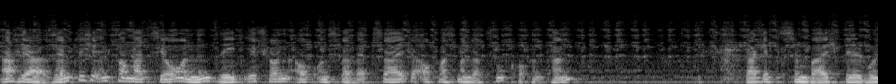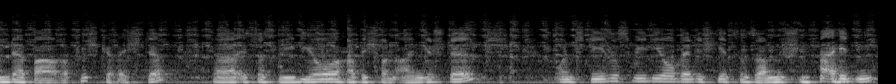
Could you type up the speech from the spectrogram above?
Ach ja, sämtliche Informationen seht ihr schon auf unserer Webseite, auch was man dazu kochen kann. Da gibt es zum Beispiel wunderbare Fischgerichte. Da ist das Video, habe ich schon eingestellt. Und dieses Video werde ich hier zusammenschneiden,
